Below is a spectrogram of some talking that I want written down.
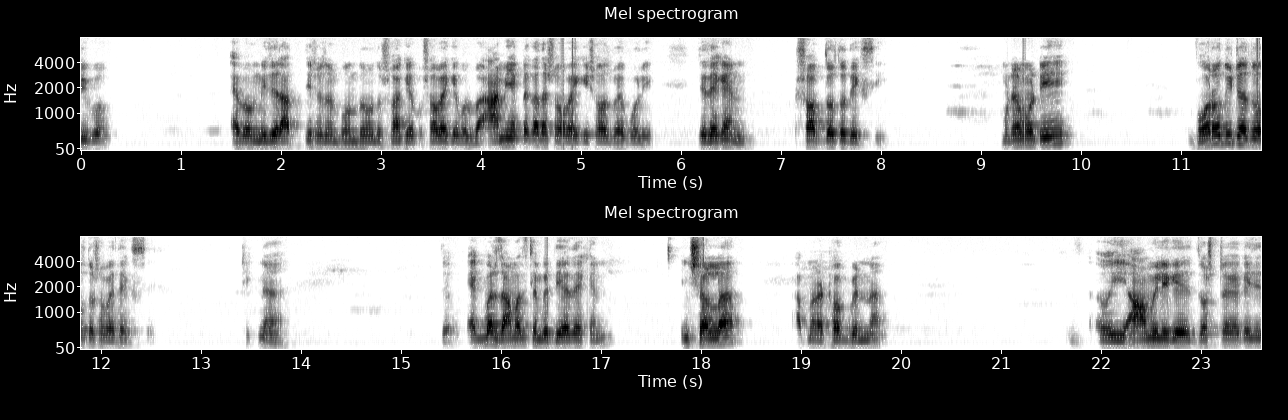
দিব এবং নিজের আত্মীয় স্বজন বন্ধু বান্ধব সবাইকে সবাইকে বলব। আমি একটা কথা সবাইকে সহজভাবে বলি যে দেখেন, সব দল তো দেখছি। মোটামুটি বড় দুইটা দল তো সবাই দেখছে, ঠিক না? তো একবার জামাত ইসলামকে দিয়ে দেখেন, ইনশাল্লাহ আপনারা ঠকবেন না। ওই আওয়ামী লীগে দশ টাকা কেজি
